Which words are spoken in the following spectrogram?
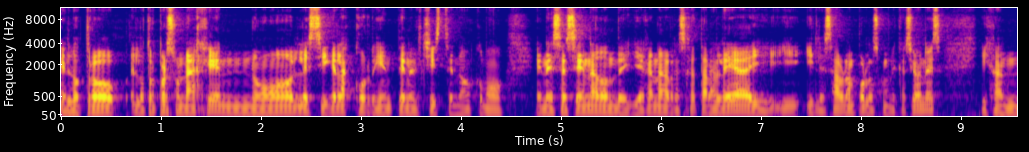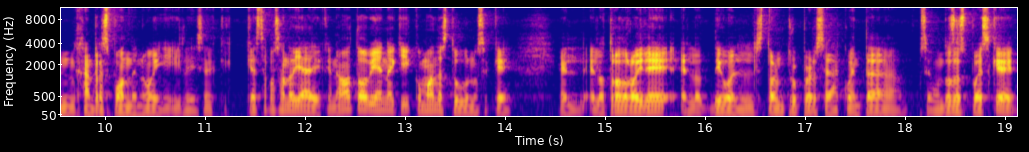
el otro, el otro personaje no le sigue la corriente en el chiste, ¿no? Como en esa escena donde llegan a rescatar a Lea y, y, y les abran por las comunicaciones y Han, Han responde, ¿no? Y, y le dice, ¿Qué, ¿qué, está pasando allá? Y que no, todo bien aquí, ¿cómo andas tú? No sé qué. El, el otro droide, el, digo, el Stormtrooper se da cuenta segundos después que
